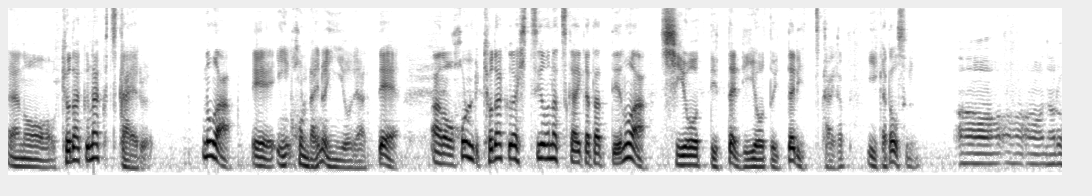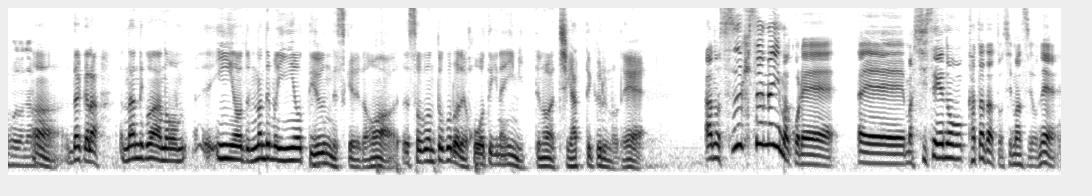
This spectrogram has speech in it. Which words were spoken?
あの許諾なく使えるのが、えーい本来の引用であってあの本来許諾が必要な使い方っていうのは使用って言ったり利用と言ったり使い方言い方をする。あーあーなるほどなるほど、うん、だからなんでこうあの引用何でも引用って言うんですけれどもそこのところで法的な意味っていうのは違ってくるのであの鈴木さんが今これ、えーまあ、姿勢の方だとしますよね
